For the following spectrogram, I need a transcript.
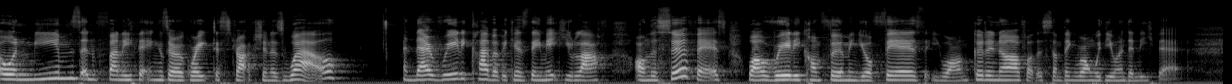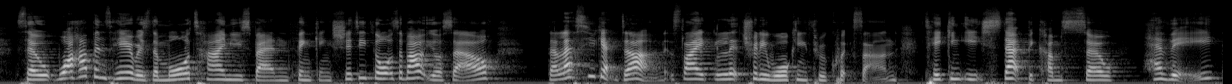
Oh, and memes and funny things are a great distraction as well. And they're really clever because they make you laugh on the surface while really confirming your fears that you aren't good enough or there's something wrong with you underneath it. So, what happens here is the more time you spend thinking shitty thoughts about yourself, the less you get done. It's like literally walking through quicksand. Taking each step becomes so heavy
